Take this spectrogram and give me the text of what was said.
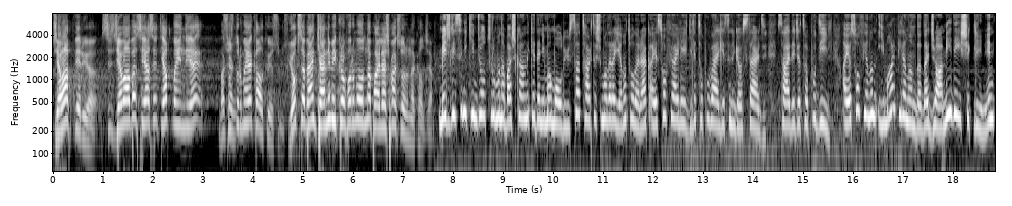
cevap veriyor. Siz cevaba siyaset yapmayın diye susturmaya kalkıyorsunuz. Yoksa ben kendi mikrofonumu onunla paylaşmak zorunda kalacağım. Meclisin ikinci oturumuna başkanlık eden İmamoğlu ise tartışmalara yanıt olarak Ayasofya ile ilgili tapu belgesini gösterdi. Sadece tapu değil, Ayasofya'nın imar planında da cami değişikliğinin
